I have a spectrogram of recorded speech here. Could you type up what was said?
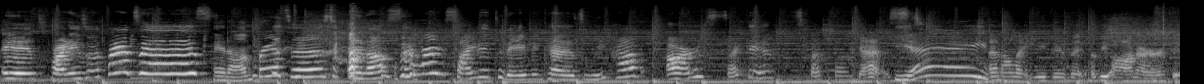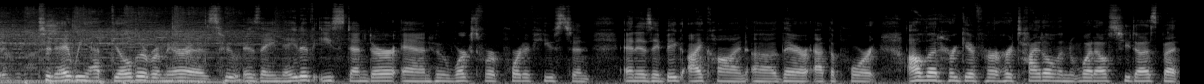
It's Fridays with Francis! And I'm Francis. and I'm super excited today because we have our second special guest. Yay! And I'll let you do the, the honor to. Today we have Gilda Ramirez, who is a native Eastender and who works for Port of Houston and is a big icon uh, there at the port. I'll let her give her her title and what else she does, but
